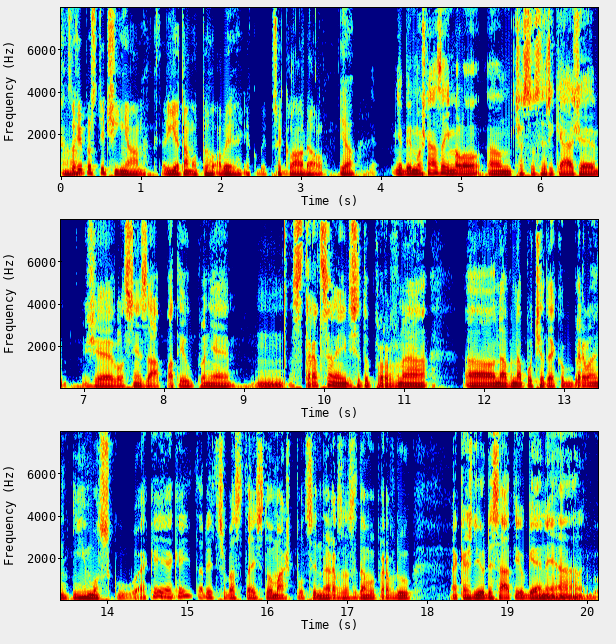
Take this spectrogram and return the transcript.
Aha. což je prostě Číňan, který je tam od toho, aby jakoby překládal. Jo. Mě by možná zajímalo, um, často se říká, že, že vlastně západ je úplně um, ztracený, když se to porovná uh, na, na počet jako brilantních mozků. Jaký, jaký tady třeba z toho máš pocit? Narazil si tam opravdu na každého desátého génia? Nebo...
